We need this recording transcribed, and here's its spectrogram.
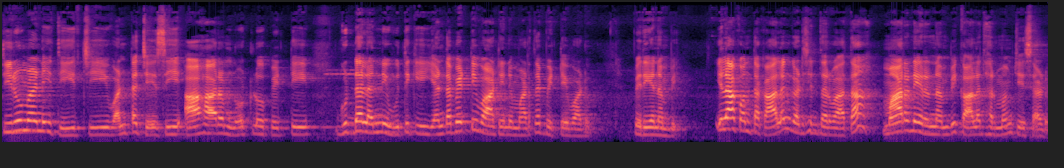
తిరుమణి తీర్చి వంట చేసి ఆహారం నోట్లో పెట్టి గుడ్డలన్నీ ఉతికి ఎండబెట్టి వాటిని మడత పెట్టేవాడు పెరియనంబి. ఇలా కొంతకాలం గడిచిన తర్వాత మారనేర నంబి కాలధర్మం చేశాడు.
